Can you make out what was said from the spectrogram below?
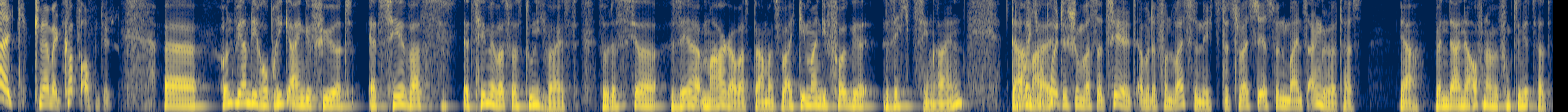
Ah, ich knall meinen Kopf auf den Tisch. Äh, und wir haben die Rubrik eingeführt, erzähl was, erzähl mir was, was du nicht weißt. So, das ist ja sehr mager, was damals war. Ich gehe mal in die Folge 16 rein. Aber Damals, ich habe heute schon was erzählt, aber davon weißt du nichts. Das weißt du erst, wenn du meins angehört hast. Ja, wenn deine Aufnahme funktioniert hat.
